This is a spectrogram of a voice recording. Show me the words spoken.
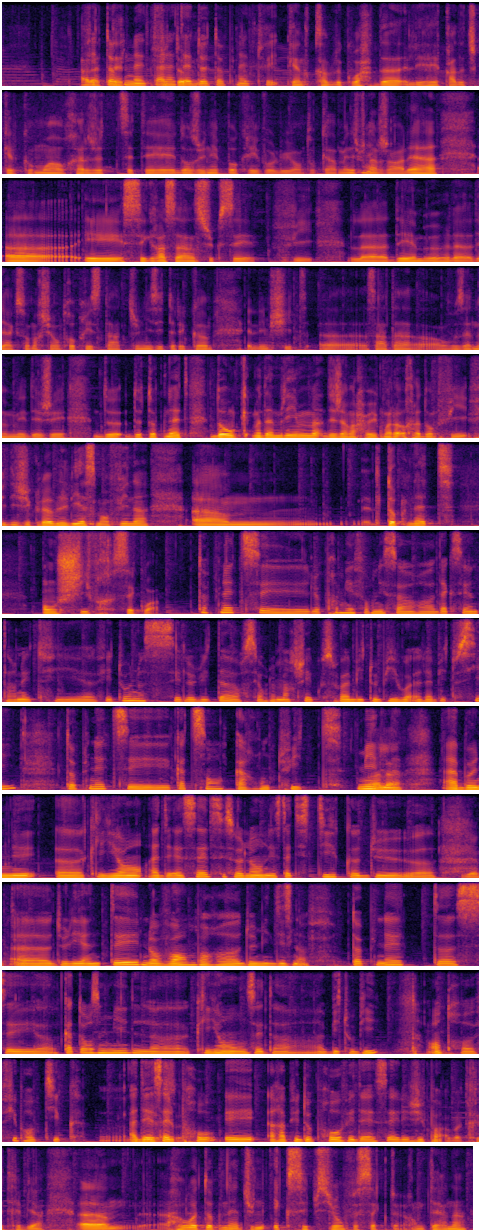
فام في توب نت على تيت دو توب نت وي كانت قبلك وحده اللي هي قعدت كيلكو موا وخرجت سيتي دون اون ايبوك ريفولو ان توكا مانيش باش Ouais. نرجعوا عليها اي سي غراس ا ان سوكسي في لا دي ام او لا ديريكسيون مارشي انتربريز تاع تونيزي تيليكوم اللي مشيت آه، ساعتها فوز نومي دي جي دو دو توب نت دونك مدام ريم ديجا مرحبا بك مره اخرى دونك في في دي جي كلوب اللي يسمعوا فينا التوب نت اون شيفر سي كوا Topnet, c'est le premier fournisseur d'accès Internet fi euh, C'est le leader sur le marché, que ce soit B2B ou à la B2C. Topnet, c'est 448 000 abonnés euh, clients ADSL. C'est selon les statistiques du, euh, euh de l'INT, novembre 2019. Topnet c'est euh, 14 000 euh, clients B2B entre fibre optique, euh, ADSL Pro et Rapido Pro, VDSL et JPA. Ah bah, très très bien. Euh, Topnet est une exception pour ce secteur interne,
